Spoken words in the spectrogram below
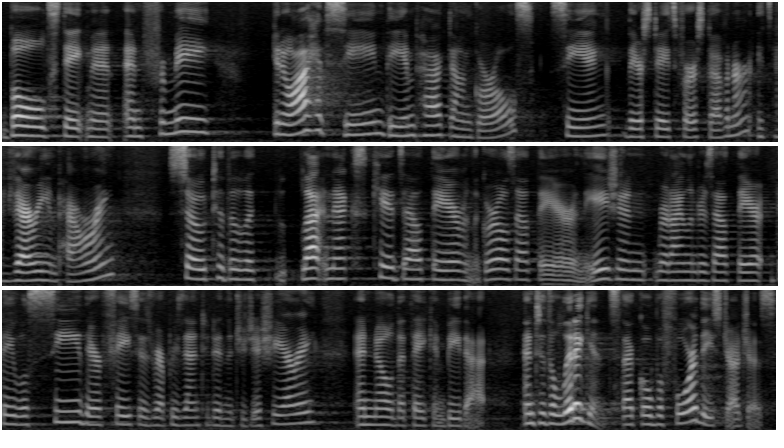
bold statement. And for me, you know, I have seen the impact on girls seeing their state's first governor. It's very empowering. So to the Latinx kids out there and the girls out there and the Asian Rhode Islanders out there, they will see their faces represented in the judiciary and know that they can be that. And to the litigants that go before these judges,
